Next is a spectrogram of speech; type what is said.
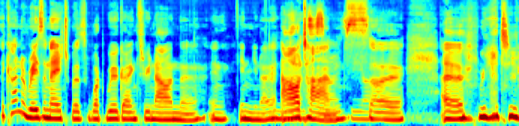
they kind of resonate with what we're going through now in the in, in you know In our times. yeah. So uh, we had to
